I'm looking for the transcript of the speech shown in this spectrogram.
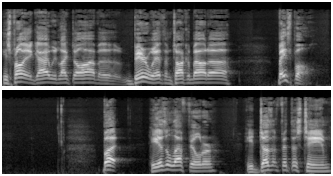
he's probably a guy we'd like to all have a beer with and talk about uh, baseball. But he is a left fielder. He doesn't fit this team.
